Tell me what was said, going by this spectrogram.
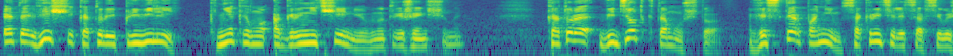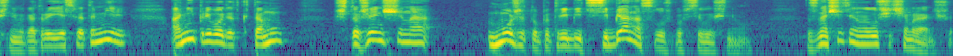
это вещи, которые привели к некому ограничению внутри женщины, которое ведет к тому, что гестер по ним, сокрытие лица Всевышнего, которые есть в этом мире, они приводят к тому, что женщина может употребить себя на службу Всевышнему значительно лучше, чем раньше.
